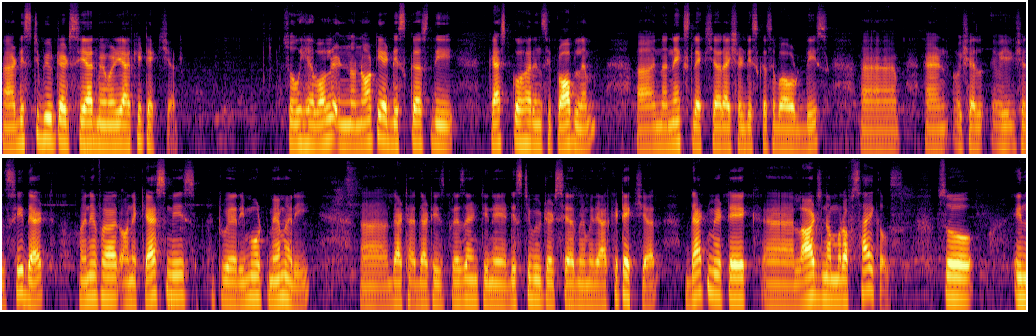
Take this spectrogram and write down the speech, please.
uh, distributed shared memory architecture. So, we have already not yet discussed the cache coherency problem. Uh, in the next lecture, I shall discuss about this uh, and we shall we shall see that whenever on a cache miss to a remote memory uh, that that is present in a distributed shared memory architecture that may take a large number of cycles. So, in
